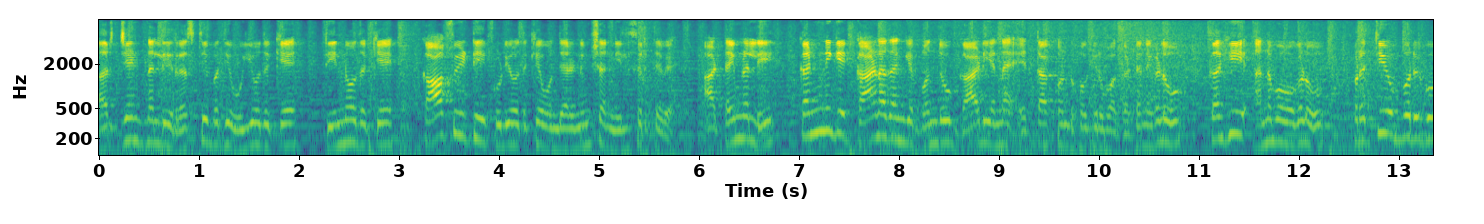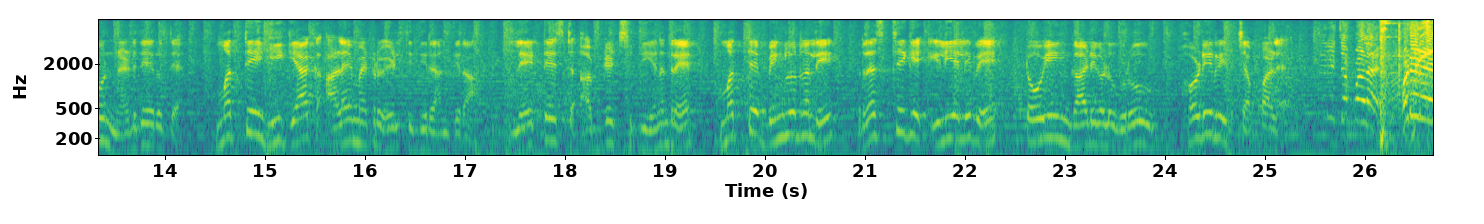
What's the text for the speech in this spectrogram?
ಅರ್ಜೆಂಟ್ನಲ್ಲಿ ರಸ್ತೆ ಬದಿ ಉಯ್ಯೋದಕ್ಕೆ, ತಿನ್ನೋದಕ್ಕೆ, ಕಾಫಿ, ಟೀ ಕುಡಿಯೋದಕ್ಕೆ ಒಂದೆರಡು ನಿಮಿಷ ನಿಲ್ಲಿಸಿರ್ತೇವೆ. ಆ ಟೈಮ್ನಲ್ಲಿ ಕಣ್ಣಿಗೆ ಕಾಣದಂಗೆ ಬಂದು ಗಾಡಿಯನ್ನು ಎತ್ತಾಕೊಂಡು ಹೋಗಿರುವ ಘಟನೆಗಳು, ಕಹಿ ಅನುಭವಗಳು ಪ್ರತಿಯೊಬ್ಬರಿಗೂ ನಡೆದೇ ಇರುತ್ತೆ. ಮತ್ತೆ ಹೀಗ್ಯಾಕೆ ಹಳೆ ಮೆಟ್ರೋ ಹೇಳ್ತಿದ್ದೀರಾ ಅಂತೀರಾ? ಲೇಟೆಸ್ಟ್ ಅಪ್ಡೇಟ್ ಸುದ್ದಿ ಏನಂದ್ರೆ, ಮತ್ತೆ ಬೆಂಗಳೂರಿನಲ್ಲಿ ರಸ್ತೆಗೆ ಇಳಿಯಲಿವೆ ಟೋಯಿಂಗ್ ಗಾಡಿಗಳು ಗುರು. ಹೊಡಿರಿ ಚಪ್ಪಾಳೆ. ಚಪ್ಪಾಳೆ. ಹೊಡಿರಿ.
